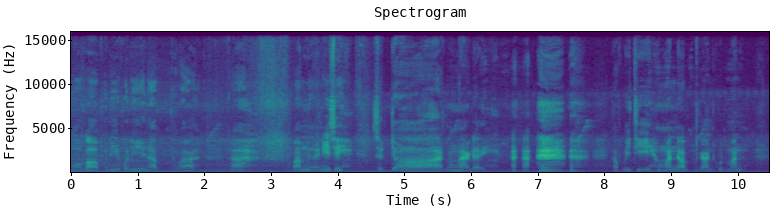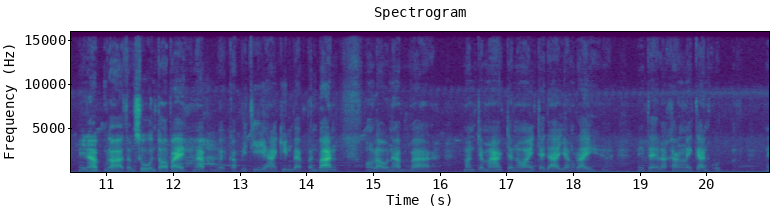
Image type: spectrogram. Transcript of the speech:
หัวก็พอดีพอดีนะครับ แต่ว่าอ่าความเหนื่อยนี่สิ สุดยอดมากๆเลยกับวิธีของมันนะครับการขุดมันนี่นะครับก็ต้องสู้กันต่อไปนะครับ กับวิธีหากินแบบบ้านๆของเรานะครับว่า มันจะมากจะน้อยจะได้อย่างไร ในแต่ละครั้งในการขุดใน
